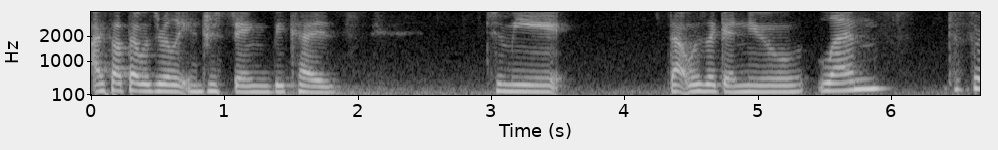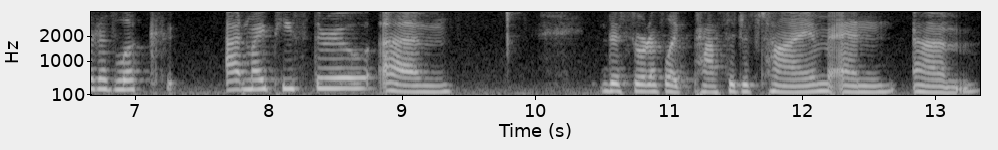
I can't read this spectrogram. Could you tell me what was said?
I thought that was really interesting because to me, that was like a new lens to sort of look at my piece through. Um, this sort of like passage of time and um,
